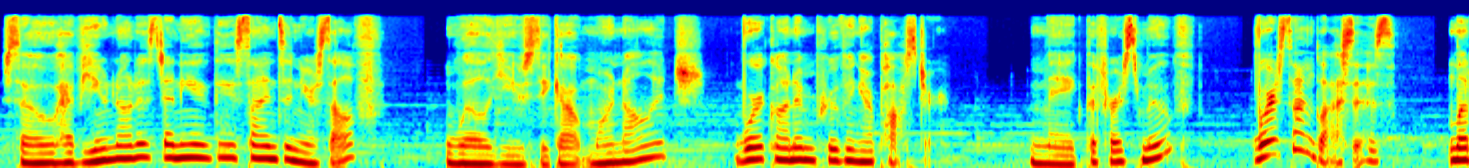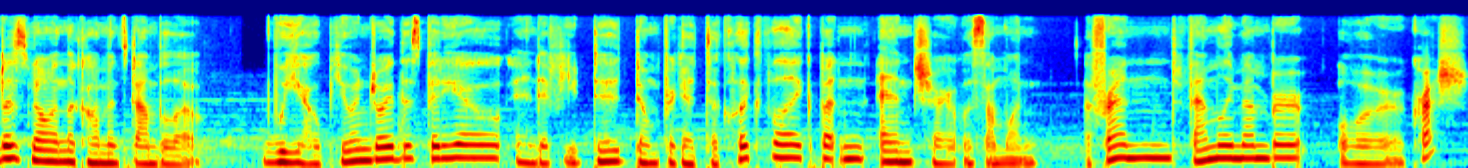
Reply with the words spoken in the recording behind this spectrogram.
So have you noticed any of these signs in yourself? Will you seek out more knowledge? Work on improving your posture. Make the first move? Wear sunglasses. Let us know in the comments down below. We hope you enjoyed this video, and if you did, don't forget to click the like button and share it with someone, a friend, family member, or crush.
